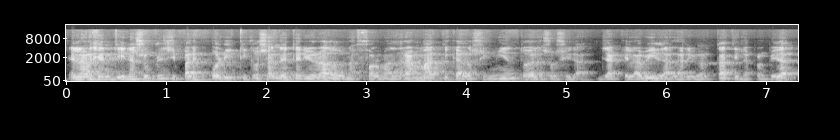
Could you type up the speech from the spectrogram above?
En la Argentina, sus principales políticos han deteriorado de una forma dramática los cimientos de la sociedad, ya que la vida, la libertad y la propiedad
